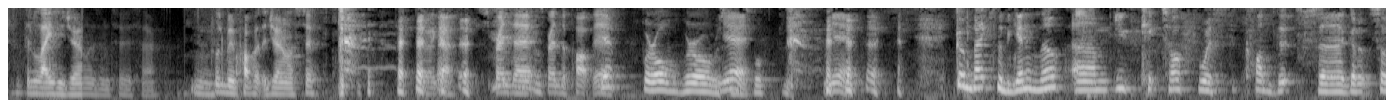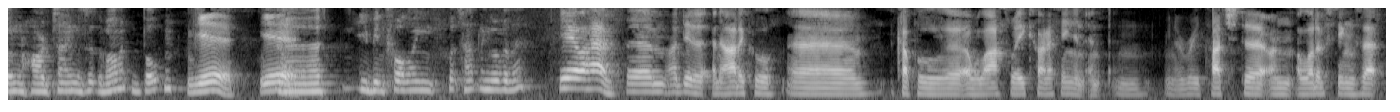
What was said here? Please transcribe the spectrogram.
it's a bit of lazy journalism too. So a little bit of pop at the journalists too. there we go. Spread the spread the pop. Yeah, we're all we're all Yeah. responsible. Yeah. Going back to the beginning, though, um, you kicked off with a club that's uh, got its own hard times at the moment, Bolton. yeah, yeah. Uh, you've been following what's happening over there? Yeah, I have. Um, I did a, an article um, a couple uh, last week, kind of thing, and, and, and you know retouched uh, on a lot of things that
